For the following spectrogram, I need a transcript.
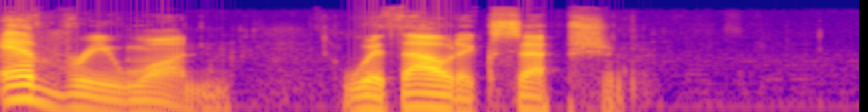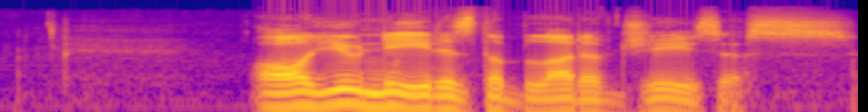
everyone without exception. All you need is the blood of Jesus.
